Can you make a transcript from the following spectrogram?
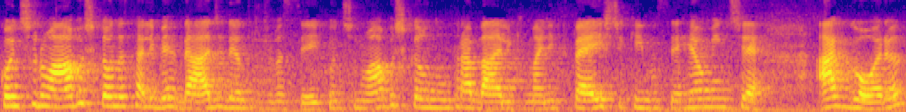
continuar buscando essa liberdade dentro de você e continuar buscando um trabalho que manifeste quem você realmente é agora,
